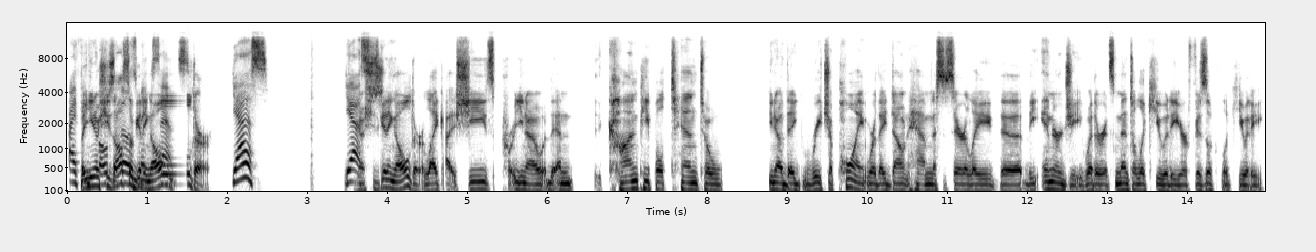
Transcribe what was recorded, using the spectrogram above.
I think But you know, she's also getting older. Yes. Yes. You know, she's getting older. Like uh, she's, you know, and con people tend to, you know, they reach a point where they don't have necessarily the the energy, whether it's mental acuity or physical acuity,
